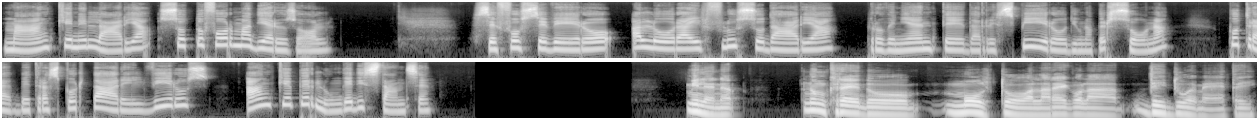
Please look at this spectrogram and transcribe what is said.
ma anche nell'aria sotto forma di aerosol. Se fosse vero, allora il flusso d'aria proveniente dal respiro di una persona potrebbe trasportare il virus anche per lunghe distanze. Milena, non credo molto alla regola dei due metri.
